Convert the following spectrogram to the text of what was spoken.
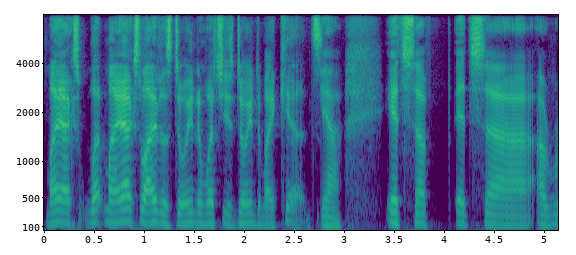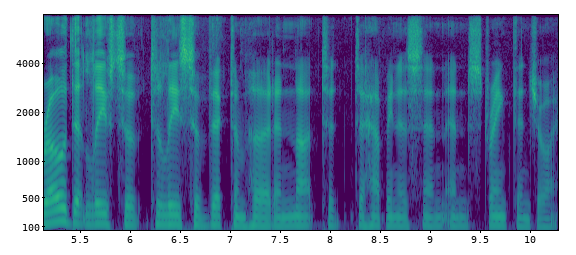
my ex what my ex wife is doing and what she's doing to my kids. Yeah, it's a it's a, a road that leads to, to leads to victimhood and not to, to happiness and, and strength and joy.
